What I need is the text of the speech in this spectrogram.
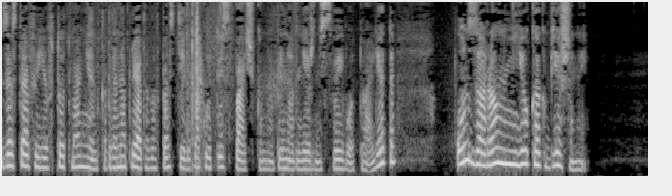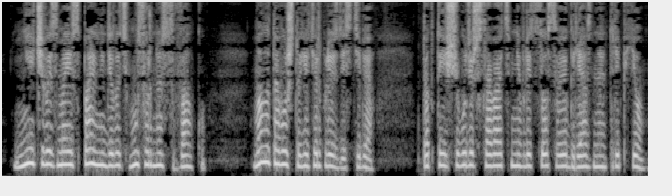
застав ее в тот момент, когда она прятала в постели какую-то испачканную принадлежность своего туалета, он заорал на нее, как бешеный. «Нечего из моей спальни делать мусорную свалку. Мало того, что я терплю здесь тебя, так ты еще будешь совать мне в лицо свое грязное тряпье».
